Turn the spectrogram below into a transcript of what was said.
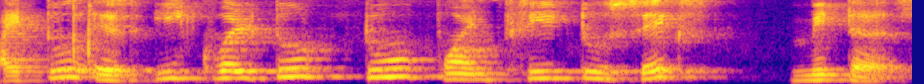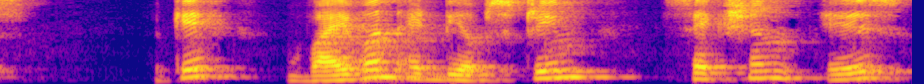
Y2 is equal to 2.326 meters. Okay. Y1 at the upstream section is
